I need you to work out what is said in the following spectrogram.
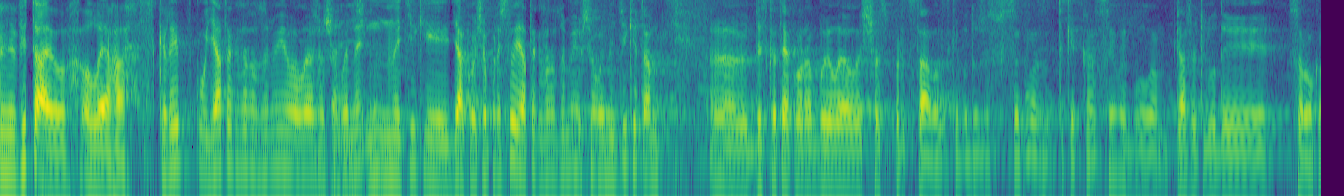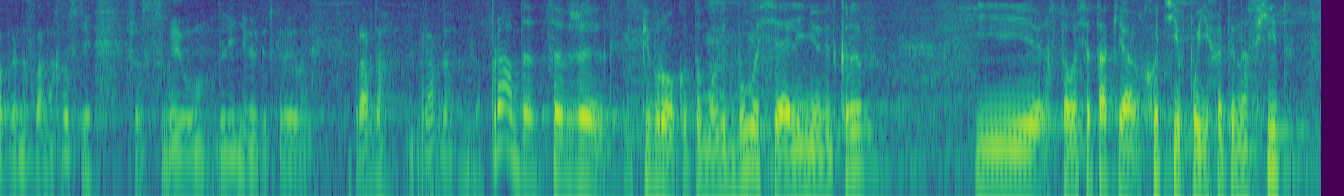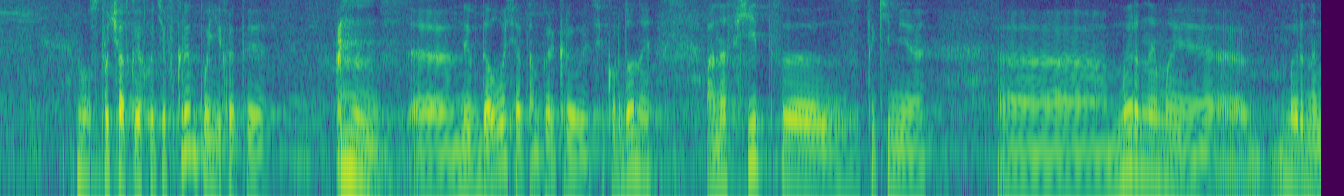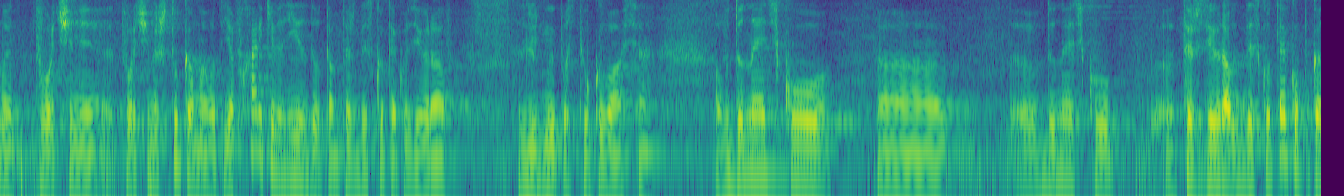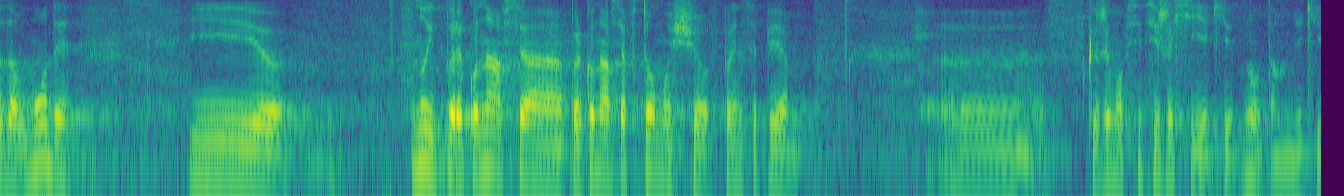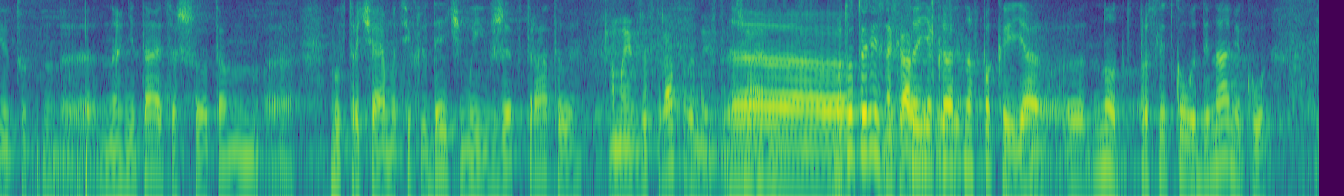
Е, Вітаю Олега Скрипку. Я так зрозумів, Олеже, що ви не, не тільки дякую, що прийшли. Я так зрозумів, що ви не тільки там е, дискотеку робили, але щось представили таке, бо дуже все на вас таке красиве було. Кажуть, люди сорока принесла на хвості, що свою лінію відкрили. Правда? Неправда? Правда, це вже півроку тому відбулося, я лінію відкрив. І сталося так, я хотів поїхати на схід. Ну, спочатку я хотів в Крим поїхати, не вдалося, там перекрили ці кордони. А на схід е, з такими е, мирними, е, мирними творчими, творчими штуками. От я в Харків з'їздив, там теж дискотеку зіграв, з людьми поспілкувався. В Донецьку, е, в Донецьку е, теж зіграв дискотеку, показав моди. І Ну і переконався, переконався в тому, що в принципі, е, скажімо, всі ці жахи, які, ну, там, які тут е, нагнітаються, що там е, ми втрачаємо цих людей, чи ми їх вже втратили. А ми їх вже втратили, ми їх втрачаємо. Бо тут різне кажуть. Це якраз люди. навпаки. Я ну, прослідковую динаміку,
